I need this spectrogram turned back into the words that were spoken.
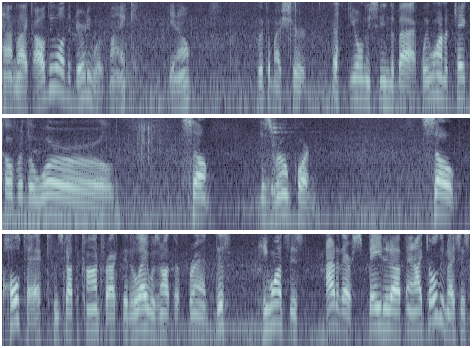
I'm like, I'll do all the dirty work, Mike. You know? Look at my shirt. you only seen the back. We want to take over the world. So this is real important. So Holtec, who's got the contract, the delay was not their friend. This he wants this out of there, spaded up. And I told him, I says,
